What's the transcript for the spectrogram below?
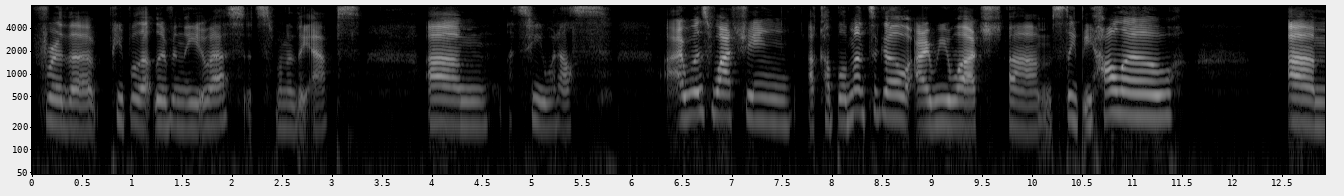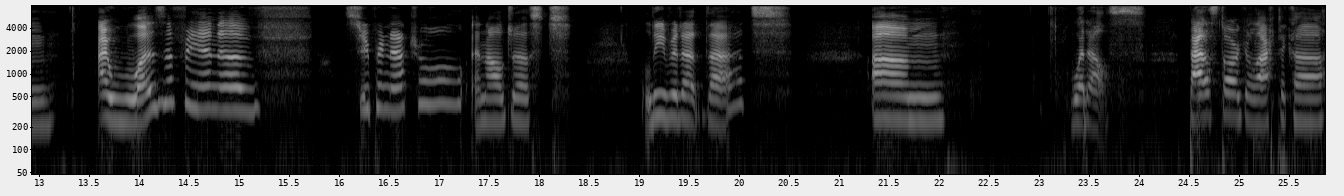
for the people that live in the US. It's one of the apps. Um, let's see what else. I was watching a couple of months ago. I rewatched um, Sleepy Hollow. Um, I was a fan of Supernatural, and I'll just leave it at that. Um, what else? Battlestar Galactica.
